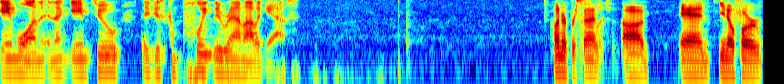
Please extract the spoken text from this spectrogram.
game one, and then game two, they just completely ran out of gas. Hundred percent. Uh, and you know, for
